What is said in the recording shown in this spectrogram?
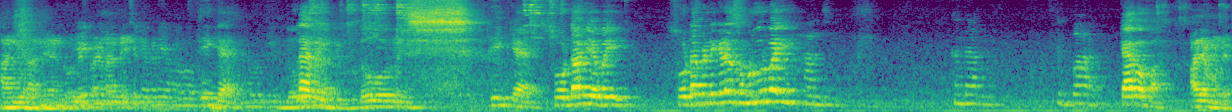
ਹਾਂਜੀ ਹਾਂਜੀ ਦੋਨੇ ਭੈਣਾਂ ਦੀ ਠੀਕ ਹੈ। ਲੈ ਬਈ। ਦੋ ਠੀਕ ਹੈ। ਸੋਡਾ ਵੀ ਹੈ ਬਈ। ਸੋਡਾ ਪਿੰਡ ਕਿਹੜਾ? ਸੰਗਰੂਰ ਬਾਈ? ਹਾਂਜੀ। ਕੰਧਾਰ। ਟਿੱਬਾ ਕਹਿ ਬਾਬਾ। ਆ ਜਾ ਮੁੰਡੇ।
